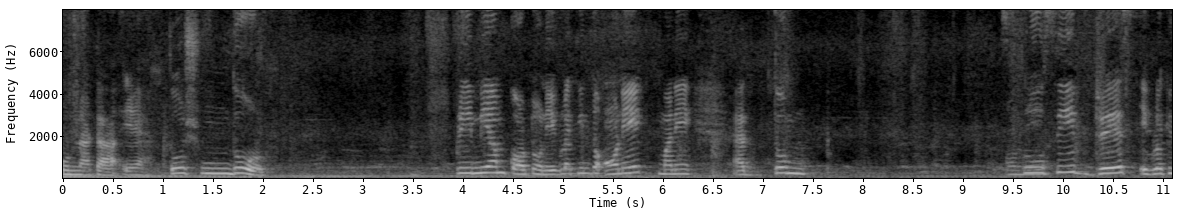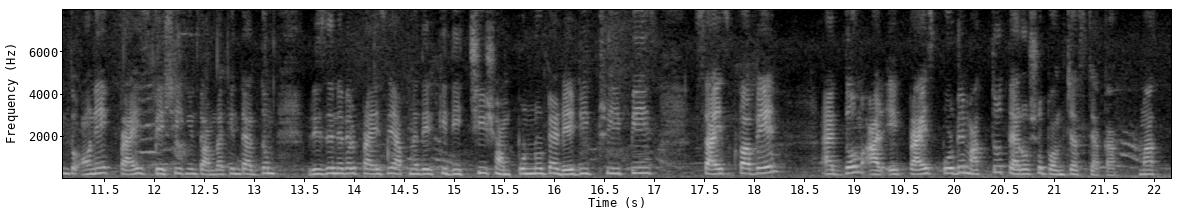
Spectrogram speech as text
ওড়নাটা এত সুন্দর। প্রিমিয়াম কটন, এগুলা কিন্তু অনেক মানে একদম এক্সক্লুসিভ ড্রেস এগুলো কিন্তু অনেক প্রাইস বেশি, কিন্তু আমরা কিন্তু একদম রিজনেবল প্রাইসে আপনাদেরকে দিচ্ছি। সম্পূর্ণটা রেডি থ্রি পিস সাইজ পাবেন একদম, আর এই প্রাইস পড়বে মাত্র তেরোশো টাকা। মাত্র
